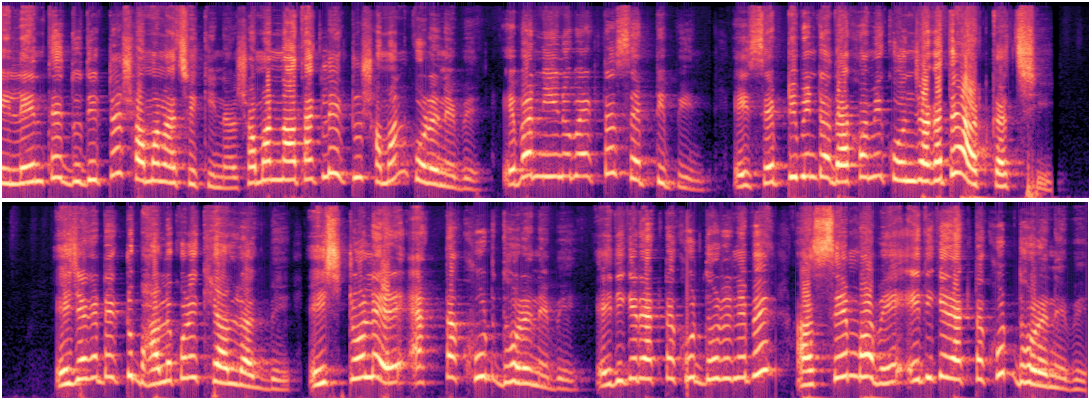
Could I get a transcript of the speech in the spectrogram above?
এই লেন্থের দুদিকটা সমান আছে কিনা। সমান না থাকলে একটু সমান করে নেবে। এবার নিয়ে নেব একটা সেফটি পিন এই সেফটি পিনটা দেখো আমি কোন জায়গাতে আটকাচ্ছি। এই জায়গাটা একটু ভালো করে খেয়াল রাখবে। এই স্টোলের একটা খুঁট ধরে নেবে। এদিকের একটা খুঁট ধরে নেবে আর সেম ভাবে এদিকের একটা খুঁট ধরে নেবে।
